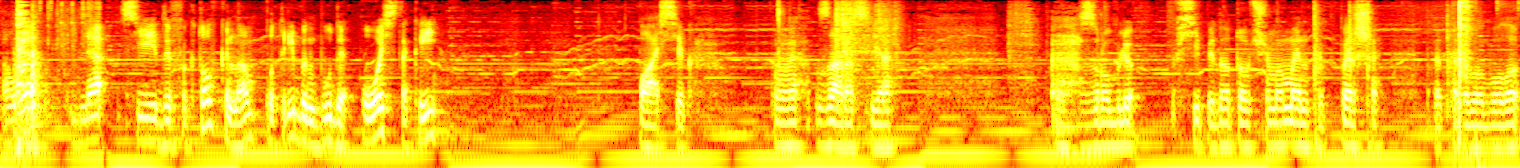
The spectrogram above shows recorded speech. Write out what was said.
Але для цієї дефектовки нам потрібен буде ось такий пасік. Е, Зараз я е, зроблю всі підготовчі моменти. Перше, е, треба було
